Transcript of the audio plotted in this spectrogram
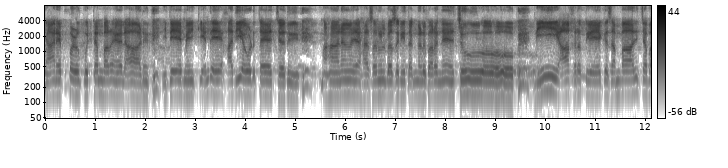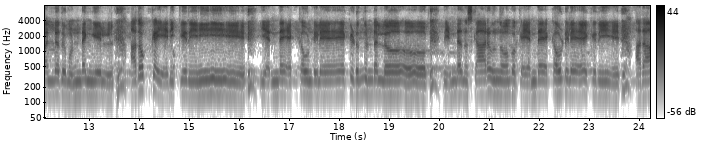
ഞാൻ എപ്പോഴും കുറ്റം പറയലാണ്. ഇതേ എനിക്ക് എന്തേ ഹതിയെ കൊടുത്തയച്ചത്? മഹാനായ ഹസനുൽ ബസരി തങ്ങൾ പറഞ്ഞു നീ ആഹ്റത്തിലേക്ക് സമ്പാദിച്ച വല്ലതുമുണ്ടെങ്കിൽ അതൊക്കെ എനിക്ക് നീ എന്റെ അക്കൗണ്ടിലേക്ക് ഇടുന്നുണ്ടല്ലോ. നിന്റെ നിസ്കാരവും നോമ്പൊക്കെ എന്റെ അക്കൗണ്ടിലേക്ക് നീ അതാ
